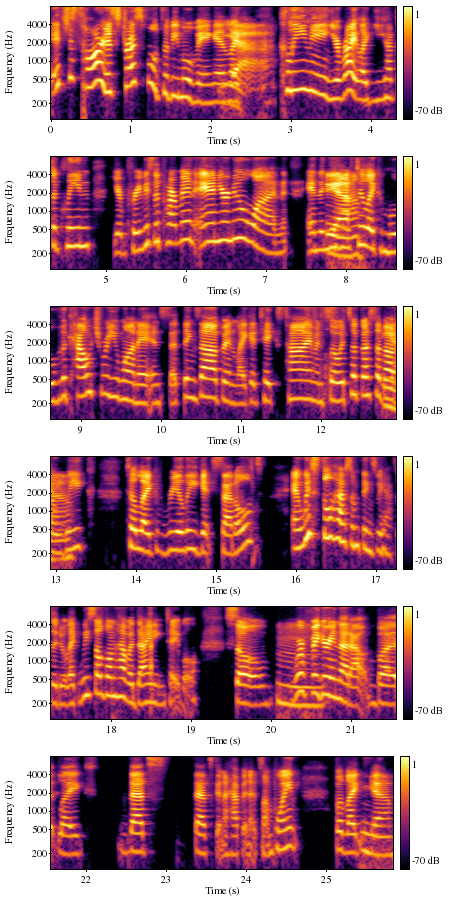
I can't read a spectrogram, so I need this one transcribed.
it's just hard it's stressful to be moving and like yeah. cleaning you're right like you have to clean your previous apartment and your new one and then you Yeah. have to like move the couch where you want it and set things up and like it takes time and so it took us about a week to like really get settled and we still have some things we have to do like we still don't have a dining table so we're Mm. figuring that out but like that's that's gonna happen at some point but like Yeah.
